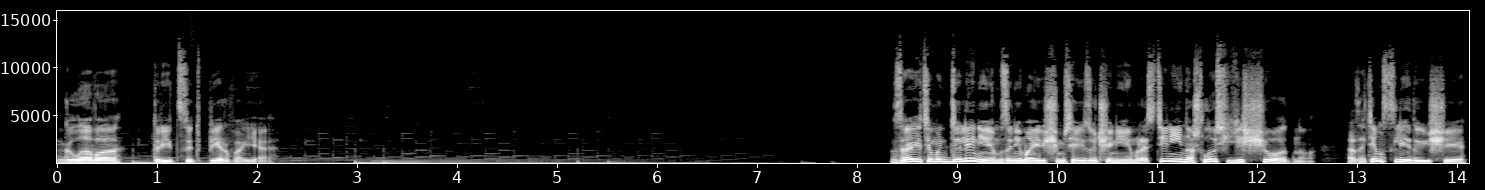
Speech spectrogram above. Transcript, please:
Глава 31 За этим отделением, занимающимся изучением растений, нашлось еще одно, а затем следующее,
